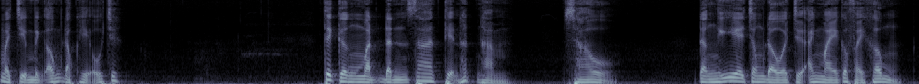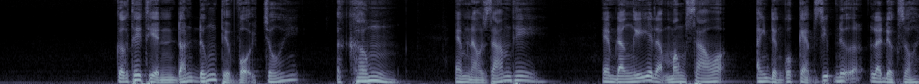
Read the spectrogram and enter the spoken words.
mà chỉ mình ông đọc hiểu chứ. Thế Cường mặt đần ra thiện hất hàm. Sao? Đang nghĩ trong đầu chữ anh mày có phải không? Cường Thế Thiện đoán đúng thì vội chối. Không, Em nào dám thế? Em đang nghĩ là mong sao Anh đừng có kẹp zip nữa là được rồi.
